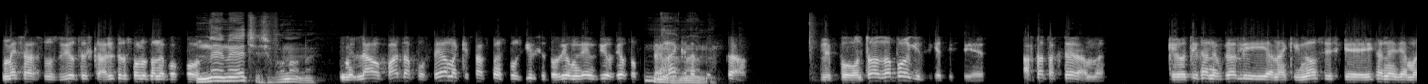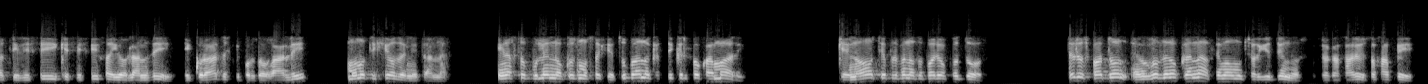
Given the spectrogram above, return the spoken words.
μέσα στους δύο-τρει καλύτερους όλων των εποχών. Ναι, ναι, έτσι συμφωνώ. Ναι. Μιλάω πάντα από θέαμα και suspense. Πώς γύρισε το 2-0-2-2 το πουθενά Ναι, και ναι, τα ναι. σχετικά. Λοιπόν, τώρα δεν πω για τις διαιτησίε. Αυτά τα ξέραμε. Και ότι είχαν βγάλει ανακοινώσεις και είχαν διαμαρτυρηθεί και στη FIFA οι Ολλανδοί, οι Κροάτες και οι Πορτογάλοι, μόνο τυχαίο δεν ήταν. Είναι αυτό που λένε ο κόσμος στο χετούμπανο και αυτή κρυφό καμάρι. Και εννοώ ότι έπρεπε να το πάρει ο κοντός. Τέλος πάντων, εγώ δεν έχω κανένα θέμα με τους Αργεντίνους. Το ξεκαθαρίζω, το είχα πει.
